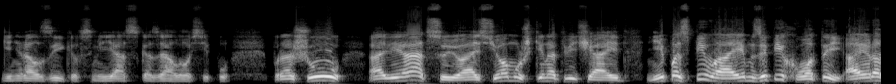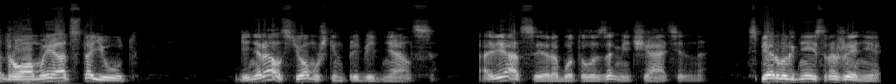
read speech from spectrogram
Генерал Зыков, смеясь, сказал Осипу, «Прошу авиацию», а Семушкин отвечает, «Не поспеваем за пехотой, аэродромы отстают». Генерал Семушкин прибеднялся. Авиация работала замечательно. С первых дней сражения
